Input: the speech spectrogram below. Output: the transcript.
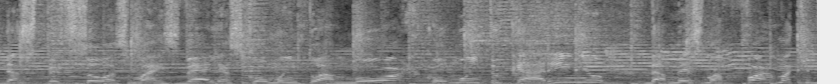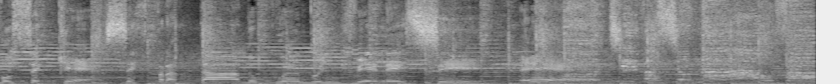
das pessoas mais velhas com muito amor, com muito carinho, da mesma forma que você quer ser tratado quando envelhecer. É. Motivacional.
